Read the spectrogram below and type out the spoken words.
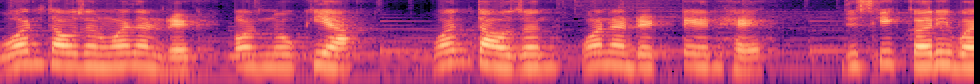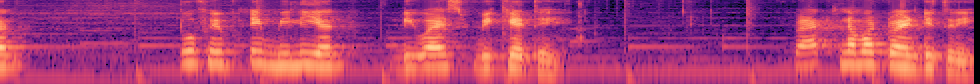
1100 और नोकिया 1110 है, जिसकी करीबन 250 मिलियन डिवाइस बिके थे। फैक्ट नंबर 23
